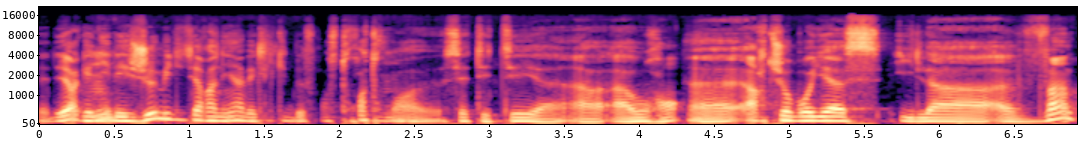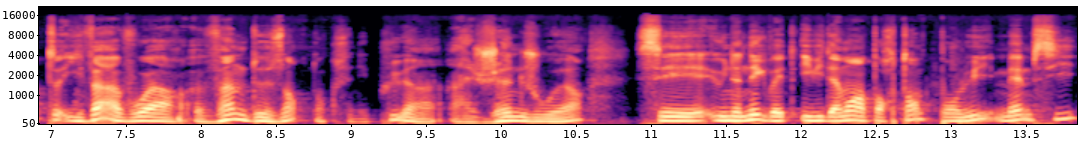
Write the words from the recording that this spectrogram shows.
Il a d'ailleurs gagné les Jeux méditerranéens avec l'équipe de France 3-3 euh, cet été à, Oran. Arthur Boyas, il, a 20, il va avoir 22 ans, donc ce n'est plus un, un jeune joueur. C'est une année qui va être évidemment importante pour lui, même si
